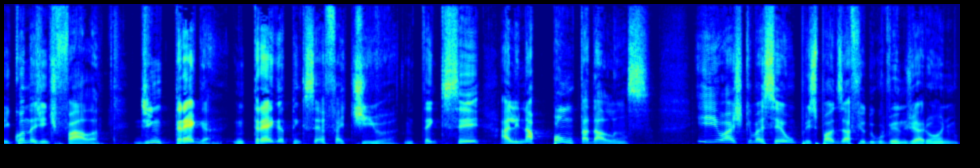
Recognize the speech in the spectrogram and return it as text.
E quando a gente fala de entrega, entrega tem que ser efetiva, tem que ser ali na ponta da lança. E eu acho que vai ser um principal desafio do governo Jerônimo.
